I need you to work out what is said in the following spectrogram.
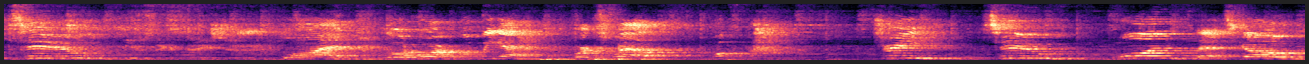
two, one. Good work. What we get? We're 12. Whoop. Three, two, one. Let's go.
